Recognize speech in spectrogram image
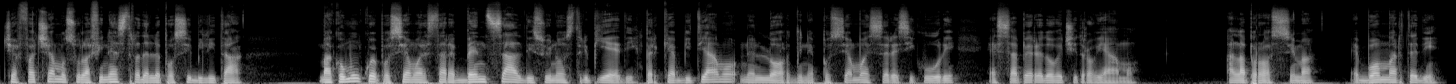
ci affacciamo sulla finestra delle possibilità, ma comunque possiamo restare ben saldi sui nostri piedi perché abitiamo nell'ordine, possiamo essere sicuri e sapere dove ci troviamo. Alla prossima e buon martedì.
